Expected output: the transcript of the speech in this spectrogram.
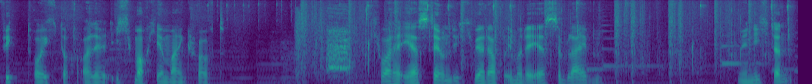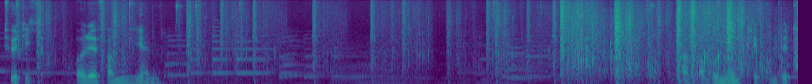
Fickt euch doch alle. Ich mache hier Minecraft. Ich war der Erste und ich werde auch immer der Erste bleiben. Wenn nicht, dann töte ich eure Familien. Auf Abonnieren klicken, bitte.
